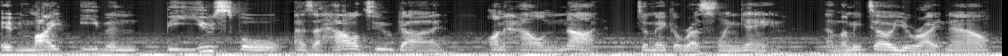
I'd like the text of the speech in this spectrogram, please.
it might even be useful as a how-to guide on how not to make a wrestling game and let me tell you right now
